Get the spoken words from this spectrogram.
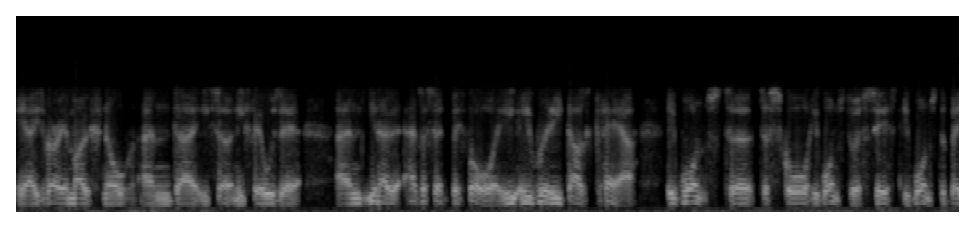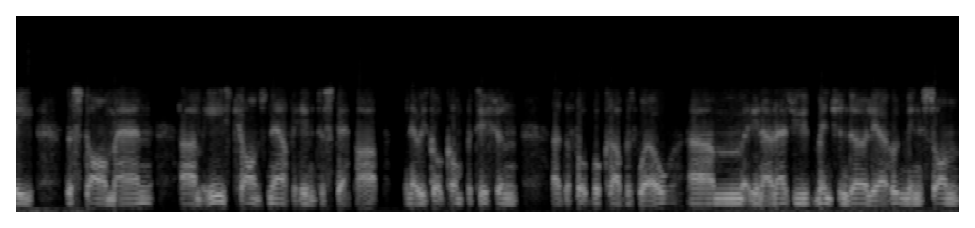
You know, he's very emotional, and uh, he certainly feels it. And you know, as I said before, he, he really does care. He wants to, to score. He wants to assist. He wants to be the star man. Um, it is chance now for him to step up. You know, he's got competition at the football club as well. Um, you know, and as you mentioned earlier, Heung-min Son,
